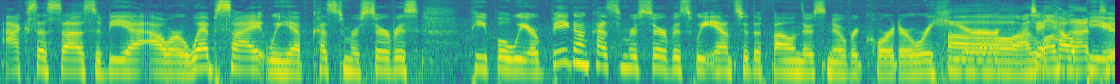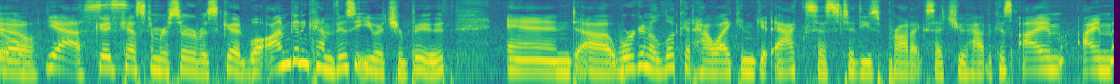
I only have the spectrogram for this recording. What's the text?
access us via our website. We have customer service people. We are big on customer service. We answer the phone. There's no recorder. We're here oh, to help you. Too. Yes. Good customer service. Good. Well, I'm going to come visit you at your booth and uh, we're going to look at how I can get access to these products that you have because I'm I'm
